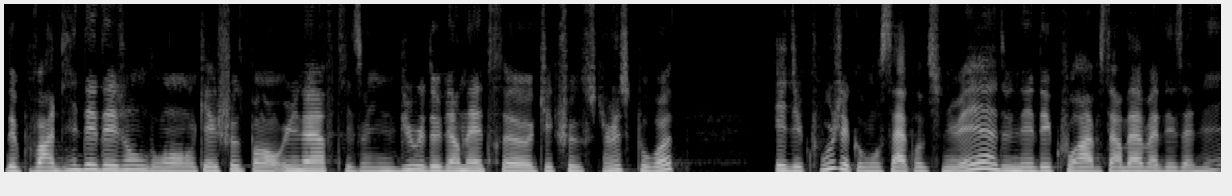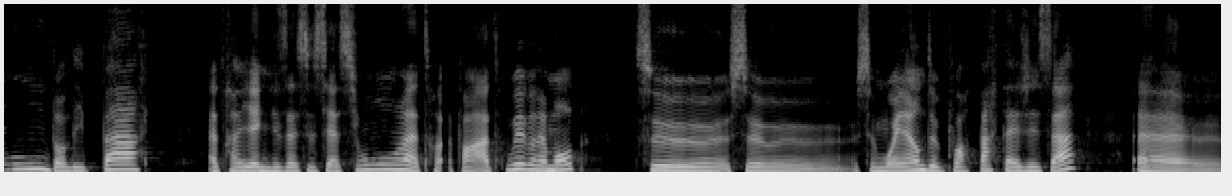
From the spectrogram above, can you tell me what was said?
de pouvoir guider des gens dans quelque chose pendant une heure, qu'ils ont une bulle de bien-être, euh, quelque chose juste pour eux. Et du coup, j'ai commencé à continuer à donner des cours à Amsterdam à des amis, dans des parcs, à travailler avec des associations, à, enfin, à trouver vraiment ce, ce, ce, moyen de pouvoir partager ça, euh,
